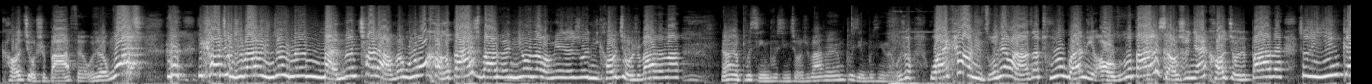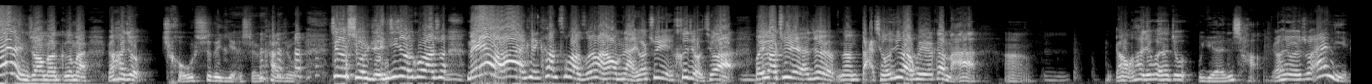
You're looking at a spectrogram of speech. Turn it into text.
考九十八分。我说 what？你 考九十八分，你就能满分差两分。我说我考个八十八分，你又在我面前说你考九十八分吗？然后说不行不行，九十八分不行不行的。我说我还看到你昨天晚上在图书馆里熬读了八个小时，你还考九十八分，这是应该的，你知道吗，哥们儿？然后他就仇视的眼神看着我。这个时候人机就会过来说没有啊，你看错了，昨天晚上我们俩一块出去喝酒去了，我一块出去就是嗯打球去了，或者干嘛？啊嗯然后他就会他就圆场，然后就会说，哎你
